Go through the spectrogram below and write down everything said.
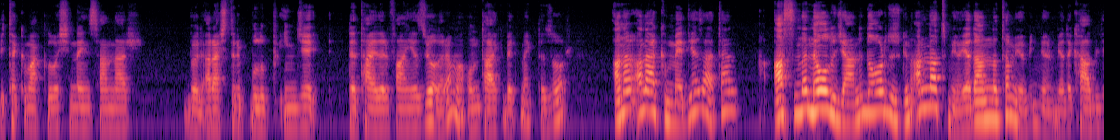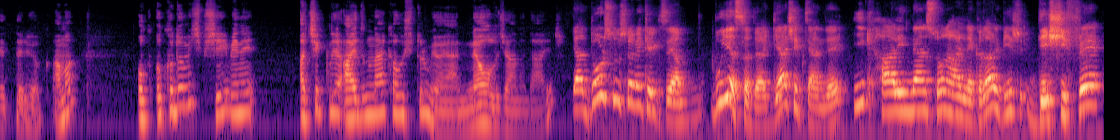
bir takım aklı başında insanlar böyle araştırıp bulup ince detayları falan yazıyorlar ama onu takip etmek de zor. Ana ana akım medya zaten aslında ne olacağını doğru düzgün anlatmıyor ya da anlatamıyor bilmiyorum ya da kabiliyetleri yok ama ok- okuduğum hiçbir şey beni açıklığı aydınlığa kavuşturmuyor yani ne olacağına dair. Yani doğrusunu söylemek gerekirse yani bu yasada gerçekten de ilk halinden son haline kadar bir deşifre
